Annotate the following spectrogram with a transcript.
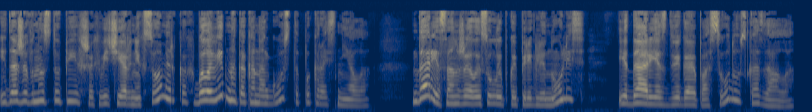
И даже в наступивших вечерних сумерках было видно, как она густо покраснела. Дарья с Анжелой с улыбкой переглянулись, и Дарья, сдвигая посуду, сказала.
